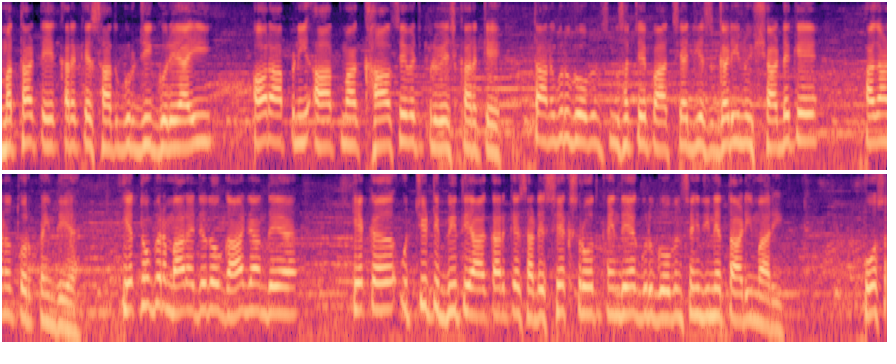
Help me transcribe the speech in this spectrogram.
ਮੱਥਾ ਟੇਕ ਕਰਕੇ ਸਤਿਗੁਰੂ ਜੀ ਗੁਰਿਆਈ ਔਰ ਆਪਣੀ ਆਤਮਾ ਖਾਲਸੇ ਵਿੱਚ ਪ੍ਰਵੇਸ਼ ਕਰਕੇ ਧੰਨ ਗੁਰੂ ਗੋਬਿੰਦ ਸਿੰਘ ਸੱਚੇ ਪਾਤਸ਼ਾਹ ਜੀ ਇਸ ਗੜੀ ਨੂੰ ਛੱਡ ਕੇ ਅਗਾਂਹ ਨੂੰ ਤੁਰ ਪੈਂਦੀ ਹੈ ਇੱਥੋਂ ਫਿਰ ਮਹਾਰਾਜ ਜਦੋਂ ਗਾਂਹ ਜਾਂਦੇ ਆ, ਇੱਕ ਉੱਚੀ ਟਿੱਬੀ ਤੇ ਆ ਕਰਕੇ ਸਾਡੇ ਸਿੱਖ ਸਰੋਤ ਕਹਿੰਦੇ ਆ, ਗੁਰੂ ਗੋਬਿੰਦ ਸਿੰਘ ਜੀ ਨੇ ਤਾੜੀ ਮਾਰੀ। ਉਸ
